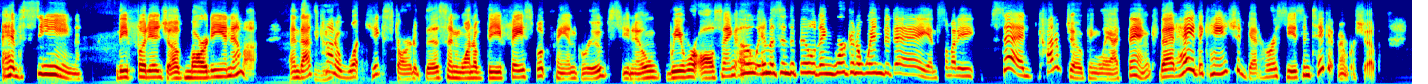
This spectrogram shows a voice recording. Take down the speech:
have seen the footage of Marty and Emma. And that's mm-hmm. kind of what kickstarted this. And one of the Facebook fan groups, you know, we were all saying, Oh, Emma's in the building. We're going to win today. And somebody said, kind of jokingly, I think, that, Hey, the Canes should get her a season ticket membership.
